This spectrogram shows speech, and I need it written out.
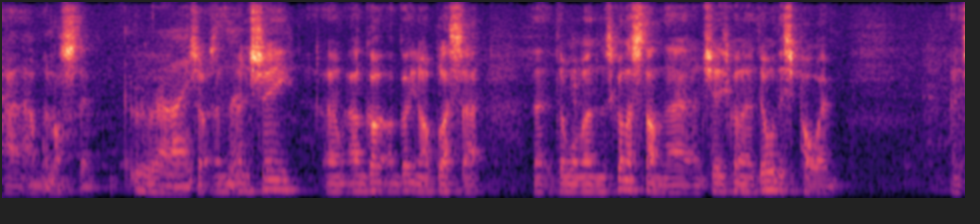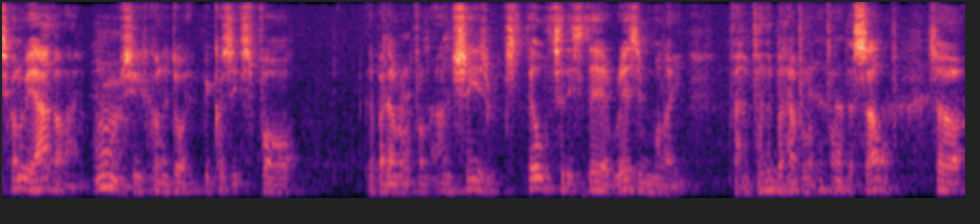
uh, and we lost him. Right. So and, and she, um, and God, and God, you know, bless her, the, the woman's going to stand there and she's going to do this poem, and it's going to be hard on her. Mm. She's going to do it because it's for the benevolent fund, and she's still to this day raising money for, for the benevolent fund herself. So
